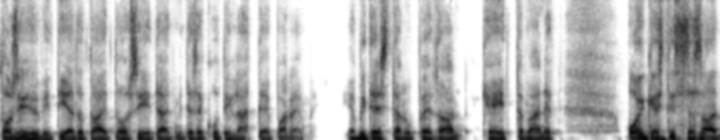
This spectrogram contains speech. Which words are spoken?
tosi hyvin tietotaitoa siitä, että miten se kuti lähtee paremmin ja miten sitä rupeataan kehittämään, että oikeasti sä saat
